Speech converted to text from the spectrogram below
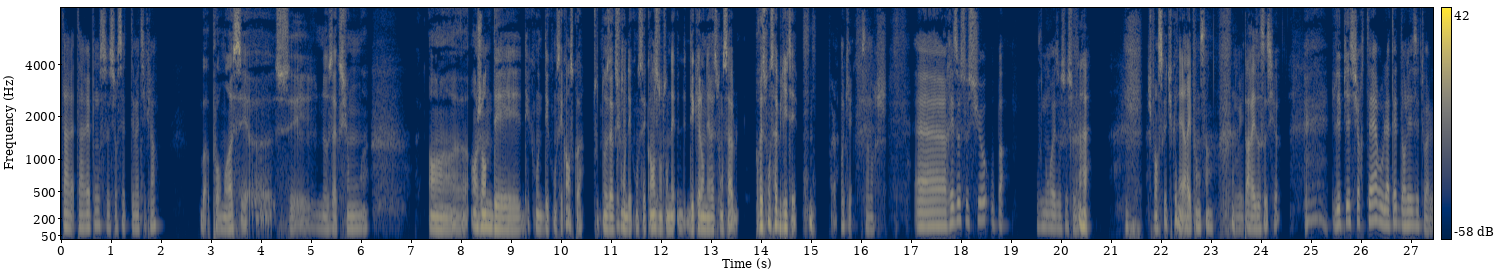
ta, ta réponse sur cette thématique-là? Bah, Pour moi, c'est euh, nos actions en, engendrent des, des, des, conséquences. quoi. Toutes nos actions ont des conséquences dont on est, desquelles on est responsable. Responsabilité. voilà. Ok, ça marche. Euh, réseaux sociaux ou pas? Ou non réseaux sociaux Je pense que tu connais la réponse, hein. oui. par réseaux sociaux. Les pieds sur terre ou la tête dans les étoiles?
